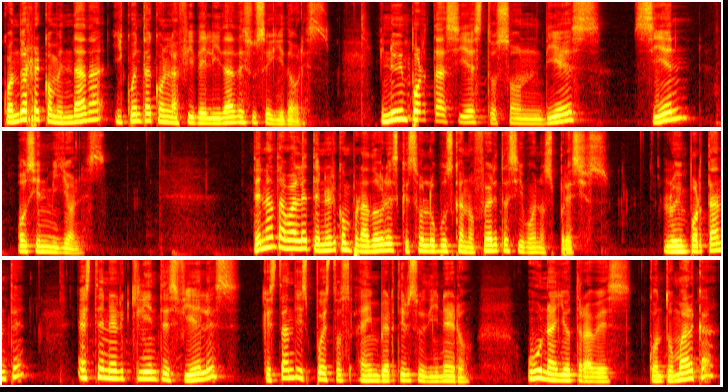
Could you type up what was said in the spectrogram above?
cuando es recomendada y cuenta con la fidelidad de sus seguidores. Y no importa si estos son 10, 100 o 100 millones. De nada vale tener compradores que solo buscan ofertas y buenos precios. Lo importante es tener clientes fieles que están dispuestos a invertir su dinero una y otra vez con tu marca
